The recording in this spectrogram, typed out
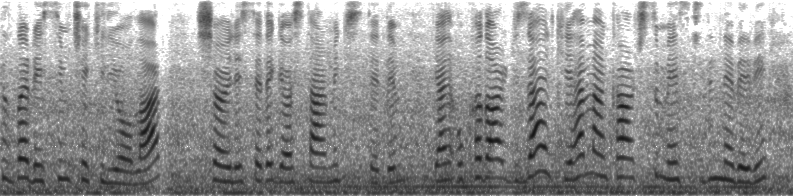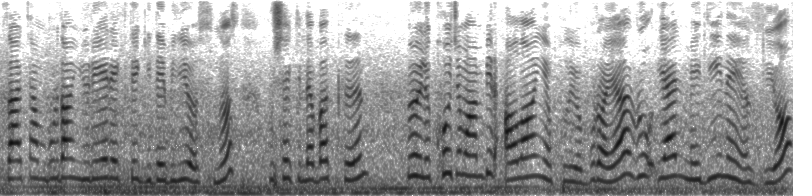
kızla resim çekiliyorlar. Şöyle size de göstermek istedim. Yani o kadar güzel ki hemen karşısı Mescid-i Nebevi. Zaten buradan yürüyerek de gidebiliyorsunuz. Bu şekilde bakın. Böyle kocaman bir alan yapılıyor buraya. Ru'yel Medine yazıyor.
